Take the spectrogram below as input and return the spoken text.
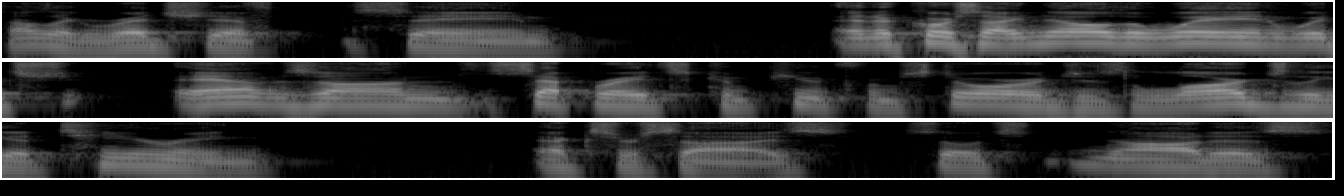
sounds like Redshift same. And of course, I know the way in which Amazon separates compute from storage is largely a tiering exercise. So it's not as,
